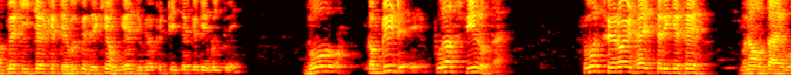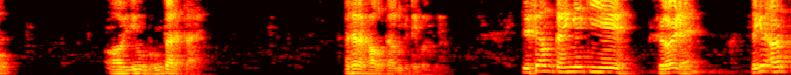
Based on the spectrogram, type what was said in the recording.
अपने टीचर के टेबल पे देखे होंगे ज्योग्राफी टीचर के टेबल पे, वो कंप्लीट पूरा स्फीयर होता है। तो वो स्फेरॉइड है, इस तरीके से बना होता है वो, और यूँ घूमता रहता है। ऐसा रखा होता है उनके टेबल पे इसे हम कहेंगे कि ये स्फेरॉइड है, लेकिन अर्थ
